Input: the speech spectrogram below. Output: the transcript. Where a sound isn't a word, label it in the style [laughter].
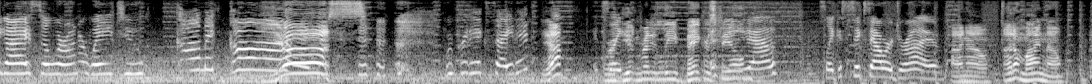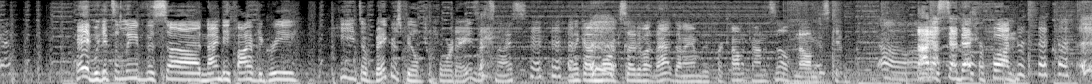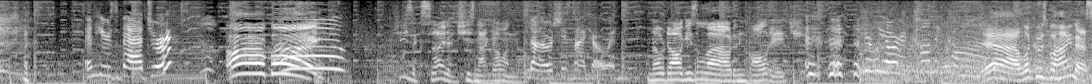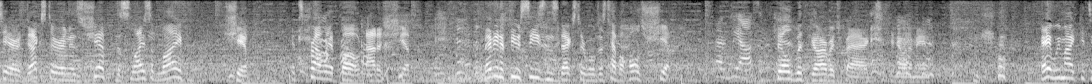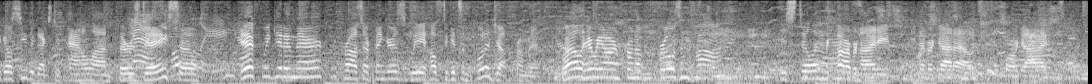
Hey guys, so we're on our way to Comic Con. Yes! [laughs] We're pretty excited. yep. It's We're like getting ready to leave Bakersfield. [laughs] yeah, it's like a six-hour drive. I know. I don't mind though. Yeah. Hey, we get to leave this uh, 95 degree heat of Bakersfield for four days. That's nice. [laughs] I think I'm more excited about that than I am for Comic Con itself. No, I'm just kidding. I just said that for fun. And here's Badger. Oh boy! Oh. She's excited. She's not going though. No, she's not going. No doggies allowed in all H. [laughs] Here we are at Comic Con. Yeah, look who's behind us here. Dexter and his ship, the Slice of Life ship. It's probably a boat, not a ship. Maybe in a few seasons, Dexter will just have a whole ship That'd be awesome. filled with garbage bags, if you know what I mean. [laughs] hey, we might get to go see the Dexter panel on Thursday, Yes, so yeah. if we get in there, we cross our fingers, we hope to get some footage up from it. Well, here we are in front of Frozen Pond. He's still in the carbonite. He, he never got out. Poor guy.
